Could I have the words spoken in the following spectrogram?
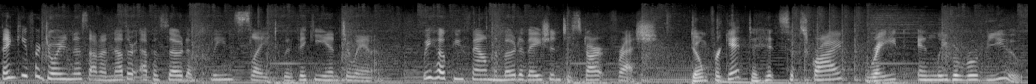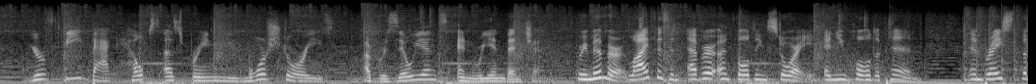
Thank you for joining us on another episode of Clean Slate with Vicki and Joanna. We hope you found the motivation to start fresh. Don't forget to hit subscribe, rate, and leave a review. Your feedback helps us bring you more stories of resilience and reinvention. Remember, life is an ever unfolding story, and you hold a pen. Embrace the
